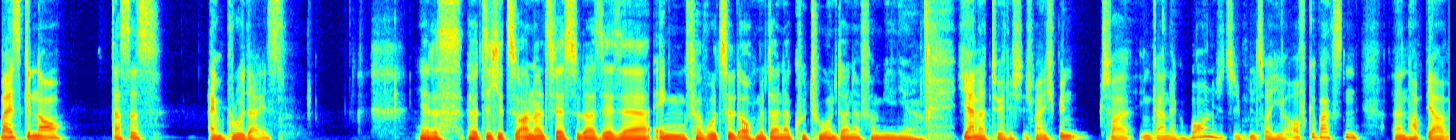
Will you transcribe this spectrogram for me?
weiß genau, dass es ein Bruder ist. Ja, das hört sich jetzt so an, als wärst du da sehr, sehr eng verwurzelt auch mit deiner Kultur und deiner Familie. Ja, natürlich. Ich meine, ich bin zwar in Ghana geboren, ich bin zwar hier aufgewachsen, dann habe ja,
